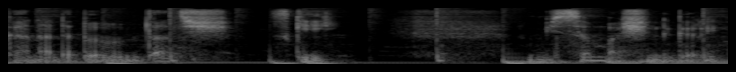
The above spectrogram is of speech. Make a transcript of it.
ካናዳ በመምጣትሽ? እስኪ የሚሰማሽ ንገሪኝ።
